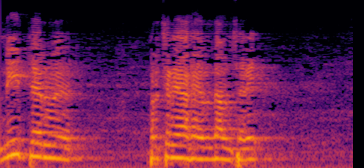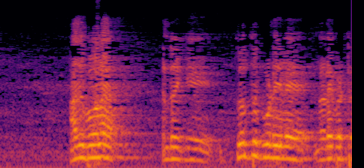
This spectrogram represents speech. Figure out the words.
நீட் தேர்வு பிரச்சனையாக இருந்தாலும் சரி அதுபோல இன்றைக்கு தூத்துக்குடியிலே நடைபெற்ற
